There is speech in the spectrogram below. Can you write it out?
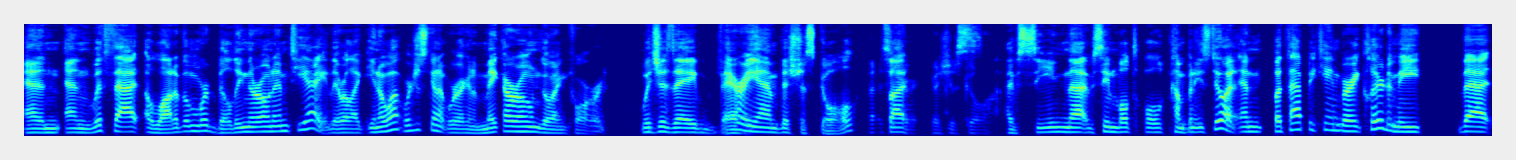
And and with that, a lot of them were building their own MTA. They were like, you know what, we're just gonna we're gonna make our own going forward, which is a very ambitious goal. That's but ambitious goal. I've seen that I've seen multiple companies do it, and but that became very clear to me that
